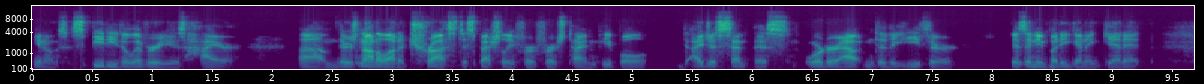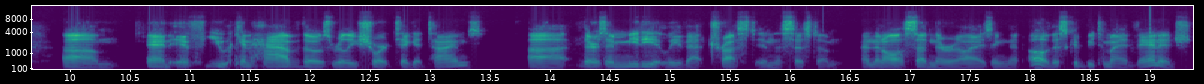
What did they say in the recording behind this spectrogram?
you know speedy delivery is higher. Um, there's not a lot of trust, especially for first time people. I just sent this order out into the ether. Is anybody going to get it? Um, and if you can have those really short ticket times, uh, there's immediately that trust in the system. And then all of a sudden they're realizing that, oh, this could be to my advantage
